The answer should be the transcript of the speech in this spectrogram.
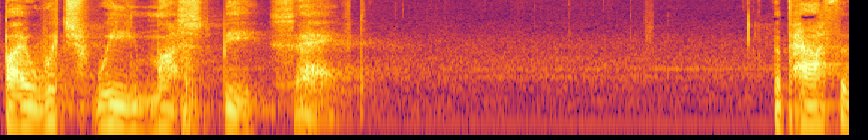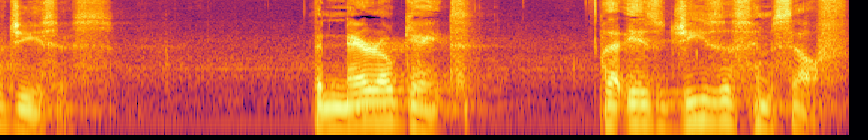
by which we must be saved. The path of Jesus, the narrow gate that is Jesus himself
